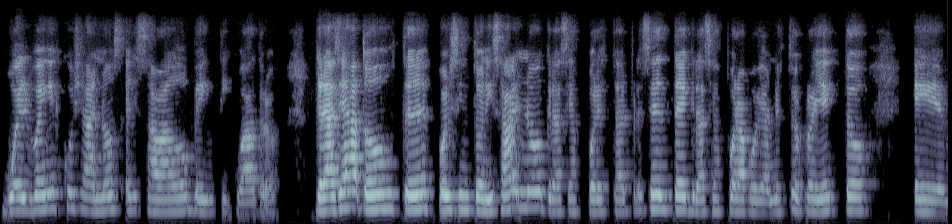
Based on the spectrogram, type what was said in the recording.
Vuelven a escucharnos el sábado 24. Gracias a todos ustedes por sintonizarnos, gracias por estar presentes, gracias por apoyar nuestro proyecto. Eh,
